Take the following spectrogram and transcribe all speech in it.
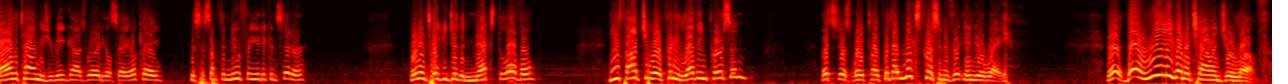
all the time as you read God's Word, He'll say, okay, this is something new for you to consider. We're going to take you to the next level. You thought you were a pretty loving person? Let's just wait till I put that next person in, your way. they're, they're really going to challenge your love.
